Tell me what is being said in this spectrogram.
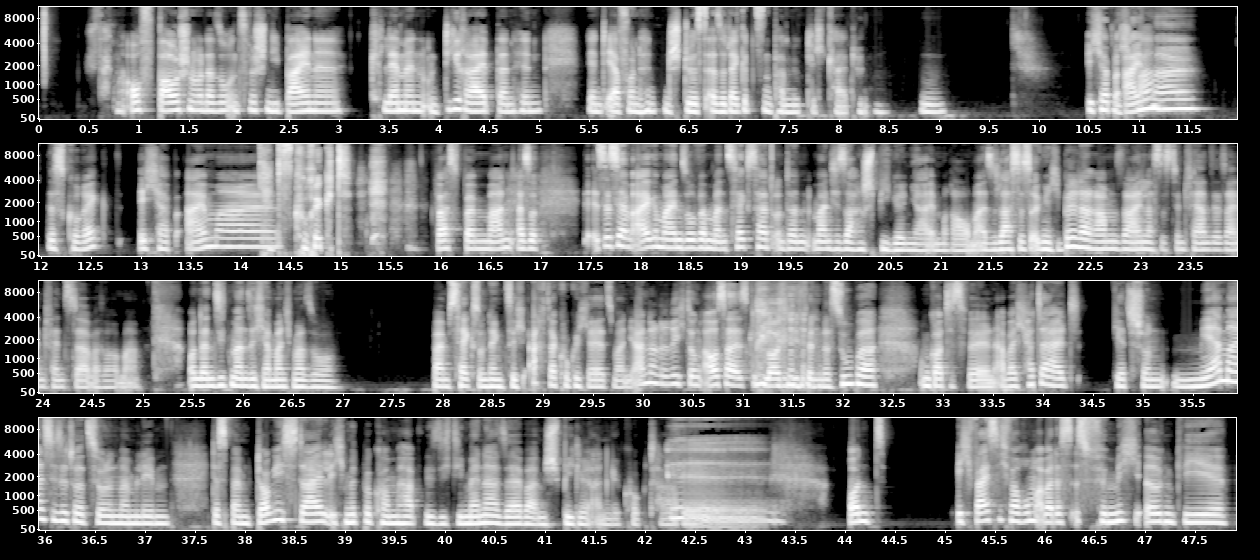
ich sag mal, aufbauschen oder so und zwischen die Beine klemmen und die reibt dann hin, während er von hinten stößt. Also da gibt's ein paar Möglichkeiten. Hm. Ich habe einmal, das ist korrekt, ich habe einmal. Das ist korrekt. Was beim Mann, also es ist ja im Allgemeinen so, wenn man Sex hat und dann manche Sachen spiegeln ja im Raum. Also lass es irgendwelche Bilderrahmen sein, lass es den Fernseher sein, Fenster, was auch immer. Und dann sieht man sich ja manchmal so beim Sex und denkt sich, ach, da gucke ich ja jetzt mal in die andere Richtung, außer es gibt Leute, die finden das super, um Gottes Willen. Aber ich hatte halt jetzt schon mehrmals die Situation in meinem Leben, dass beim Doggy Style ich mitbekommen habe, wie sich die Männer selber im Spiegel angeguckt haben. Äh. Und ich weiß nicht warum, aber das ist für mich irgendwie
